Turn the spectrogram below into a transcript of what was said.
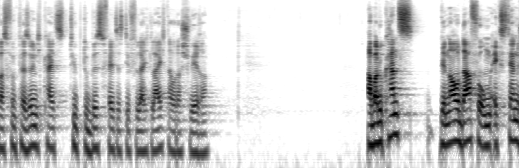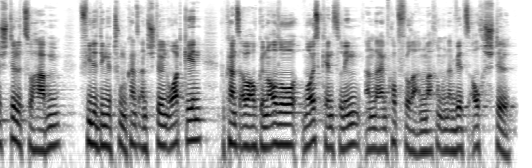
was für ein Persönlichkeitstyp du bist, fällt es dir vielleicht leichter oder schwerer. Aber du kannst genau dafür, um externe Stille zu haben, viele Dinge tun. Du kannst an einen stillen Ort gehen, du kannst aber auch genauso Noise Cancelling an deinem Kopfhörer anmachen und dann wird es auch still.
